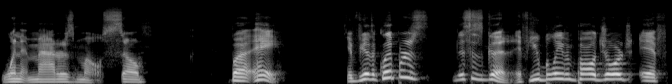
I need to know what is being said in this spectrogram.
when it matters most. So, but hey, if you're the Clippers, this is good. If you believe in Paul George, if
